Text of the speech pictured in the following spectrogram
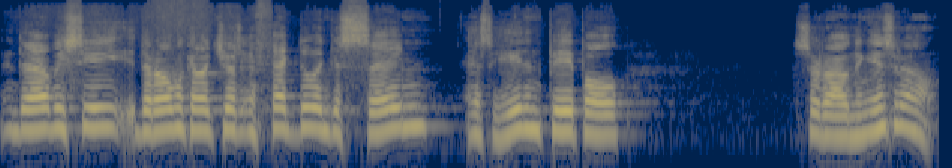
And there we see the Roman Catholic Church, in fact, doing the same as the heathen people surrounding Israel.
